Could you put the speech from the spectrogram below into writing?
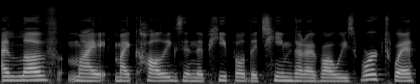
I love my my colleagues and the people, the team that I've always worked with,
